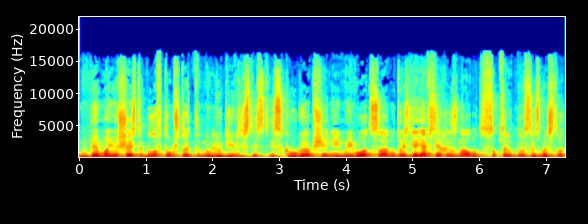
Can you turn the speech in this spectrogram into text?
например, мое счастье было в том, что это ну, люди из, из, из круга общения и моего отца, ну то есть я, я всех их знал вот с абсолютного сызмальства,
